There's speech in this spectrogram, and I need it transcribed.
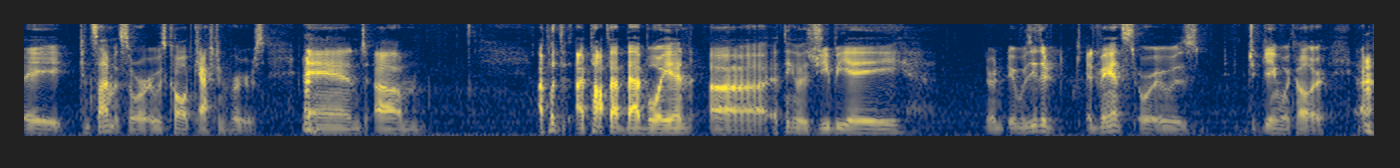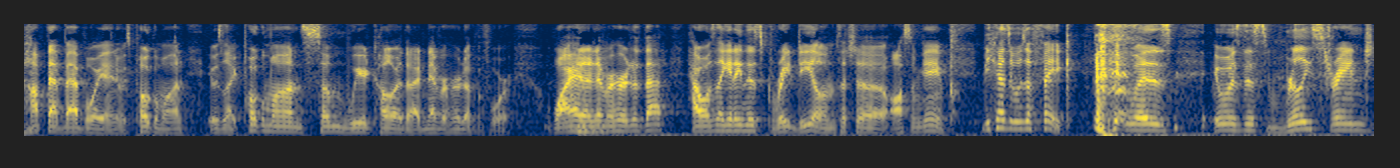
a consignment store. It was called Cash Converters, Okay. and um, I put the, I popped that bad boy in. Uh, I think it was GBA, or it was either advanced or it was Game Boy Color. And I Uh-huh. popped that bad boy in. It was Pokemon. It was like Pokemon, some weird color that I'd never heard of before. Why had I never heard of that? How was I getting this great deal on such a awesome game? Because it was a fake. It was it was this really strange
